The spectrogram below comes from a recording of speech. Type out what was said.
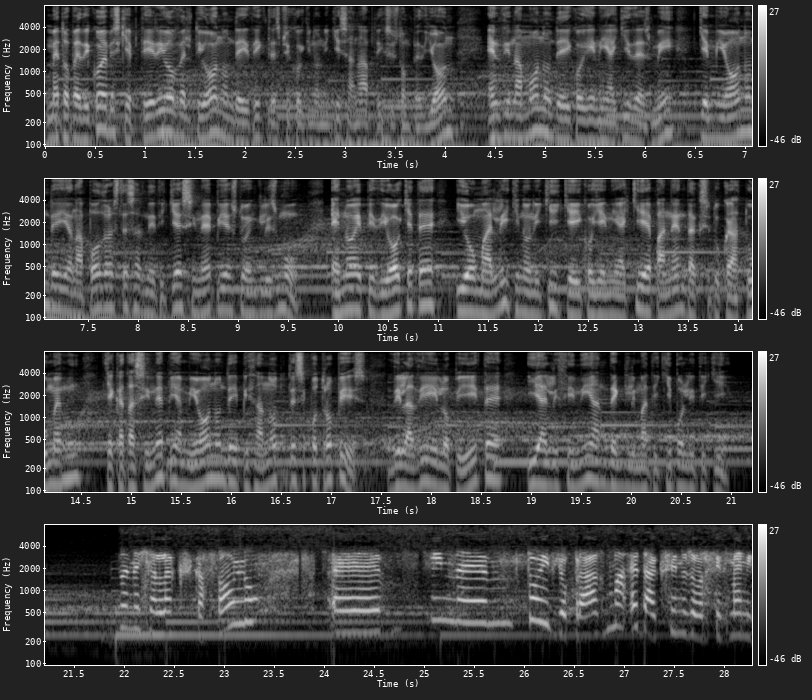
Με το παιδικό επισκεπτήριο βελτιώνονται οι δείκτες ψυχοκοινωνικής ανάπτυξης των παιδιών, ενδυναμώνονται οι οικογενειακοί δεσμοί και μειώνονται οι αναπόδραστες αρνητικές συνέπειες του εγκλισμού, ενώ επιδιώκεται η ομαλή κοινωνική και οικογενειακή επανένταξη του κρατούμενου και κατά συνέπεια μειώνονται οι πιθανότητες υποτροπής, δηλαδή υλοποιείται η αληθινή αντεγκληματική πολιτική. Δεν έχει αλλάξει καθόλου. Ε, είναι το ίδιο πράγμα. Εντάξει, είναι ζωγραφισμένη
